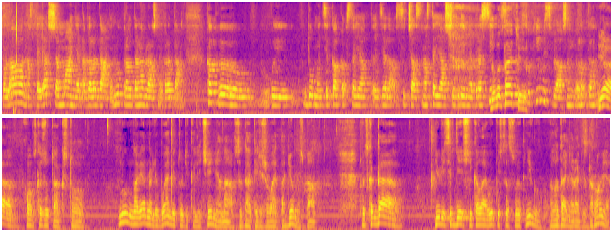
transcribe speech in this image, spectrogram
была настоящая мания на голодание, ну, правда, на влажное голодание. Как э, вы думаете, как обстоят дела сейчас в настоящее время в России ну, вы знаете, с сухим и с влажным голоданием? Я вам скажу так, что, ну, наверное, любая методика лечения, она всегда переживает подъем и спад. То есть, когда Юрий Сергеевич Николаев выпустил свою книгу «Голодание ради здоровья»,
